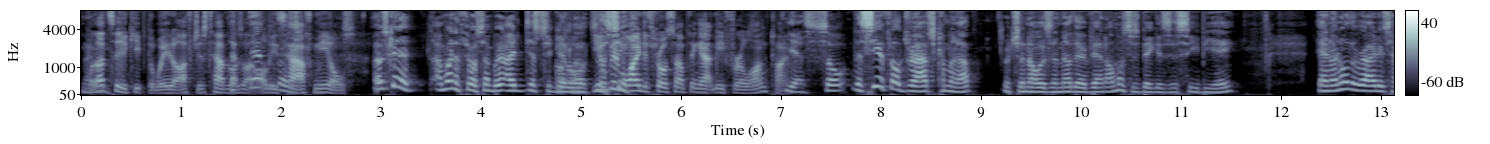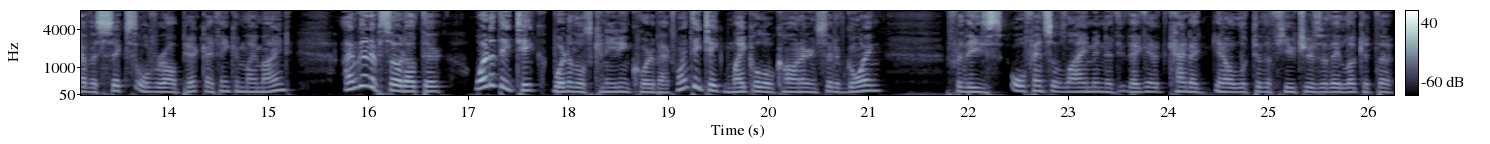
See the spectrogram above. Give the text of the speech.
Well, that's how you keep the weight off. Just have those all these those- half meals. I was gonna. I want to throw something. I just to get a little. You've been C- wanting to throw something at me for a long time. Yes. So the CFL draft's coming up, which I know is another event almost as big as the CBA. And I know the Riders have a sixth overall pick, I think, in my mind. I'm going to throw it out there. why don't they take one of those Canadian quarterbacks? Why don't they take Michael O'Connor instead of going for these offensive linemen they kind of you know look to the futures or they look at the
